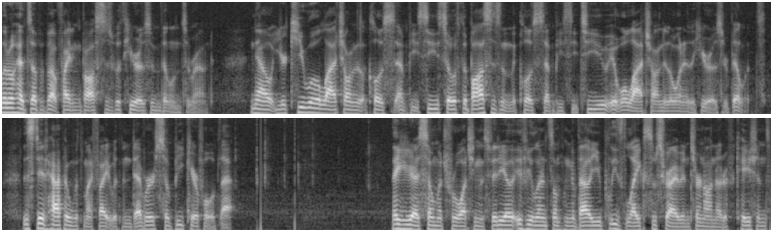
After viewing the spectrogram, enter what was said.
Little heads up about fighting bosses with heroes and villains around. Now, your Q will latch onto the closest NPC, so if the boss isn't the closest NPC to you, it will latch onto the one of the heroes or villains. This did happen with my fight with Endeavor, so be careful of that. Thank you guys so much for watching this video. If you learned something of value, please like, subscribe, and turn on notifications.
